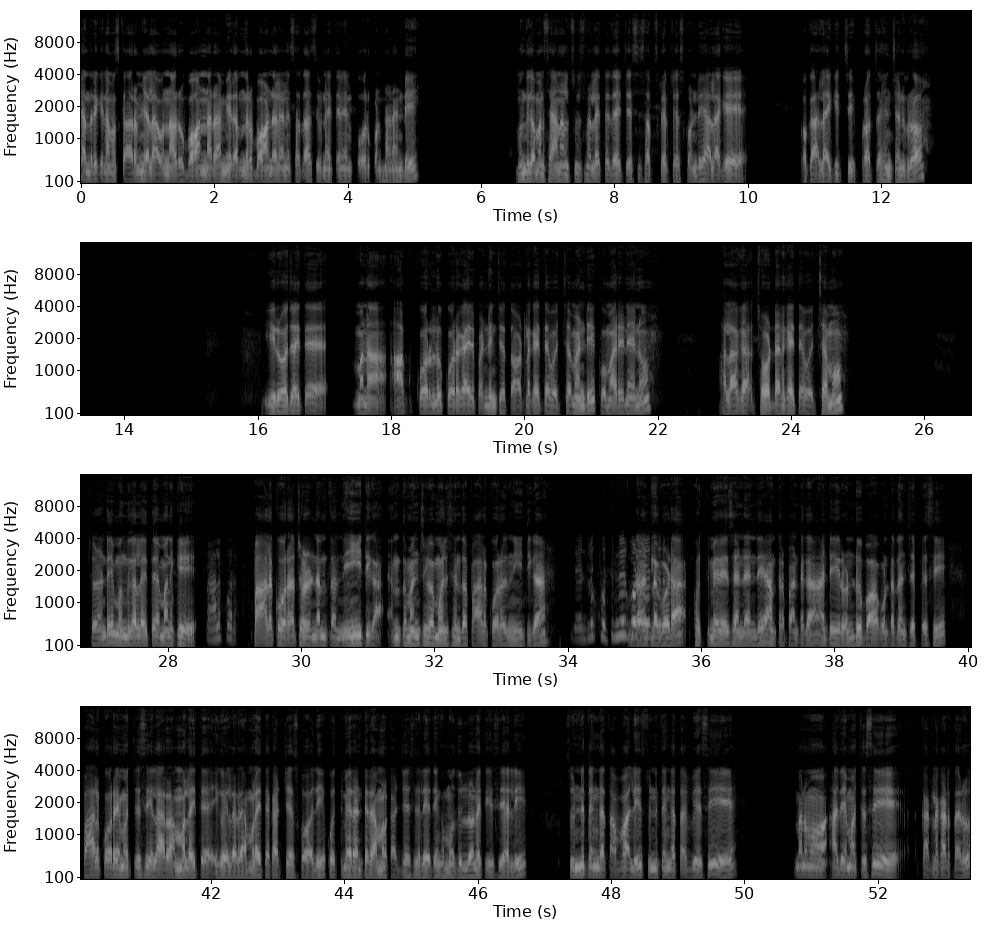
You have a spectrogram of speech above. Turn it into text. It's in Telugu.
అందరికీ నమస్కారం. ఎలా ఉన్నారు? బాగున్నారా? మీరందరూ బాగుండాలని సదాశివుని అయితే నేను కోరుకుంటున్నానండి. ముందుగా మన ఛానల్ చూసిన వాళ్ళైతే దయచేసి సబ్స్క్రైబ్ చేసుకోండి. అలాగే ఒక లైక్ ఇచ్చి ప్రోత్సహించండి బ్రో. ఈరోజైతే మన ఆకుకూరలు కూరగాయలు పండించే తోటలకైతే వచ్చామండి. కుమారి నేను. అలాగా చూడడానికైతే వచ్చాము. చూడండి ముందుగా అయితే మనకి పాలకూర. పాలకూర చూడండి ఎంత నీట్గా ఎంత మంచిగా మొలిసిందో పాలకూర నీట్గా. దాంట్లో కొత్తిమీర కూడా దాంట్లో. కూడా కొత్తిమీర వేసండి అండి అంతర పంటగా. అంటే ఈ రెండు బాగుంటుంది అని చెప్పేసి పాలకూర ఏమొచ్చేసి ఇలా రెమ్మలు అయితే ఇగో ఇలా రెమ్మలు అయితే కట్ చేసుకోవాలి. కొత్తిమీర అంటే రెమ్మలు కట్ చేసేది లేదు ఇంకా మొదుల్లోనే తీసేయాలి. సున్నితంగా తవ్వాలి సున్నితంగా తవ్వేసి మనము అదేమొచ్చేసి కట్టలు కడతారు.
